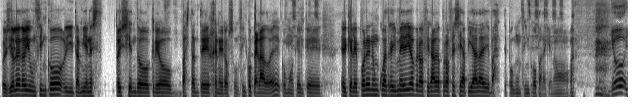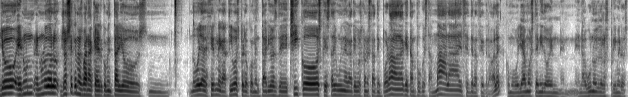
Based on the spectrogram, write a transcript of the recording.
Pues yo le doy un 5 y también es estoy siendo, creo, bastante generoso. Un 5 pelado, ¿eh? Como aquel que, el que le ponen un 4 y medio, pero al final el profe se apiada y va, te pongo un 5 para que no. Yo, yo en, un, en uno de los. Yo sé que nos van a caer comentarios mm, no voy a decir negativos, pero comentarios de chicos que estáis muy negativos con esta temporada, que tampoco es tan mala, etcétera, etcétera, ¿vale? Como ya hemos tenido en, algunos de los primeros.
